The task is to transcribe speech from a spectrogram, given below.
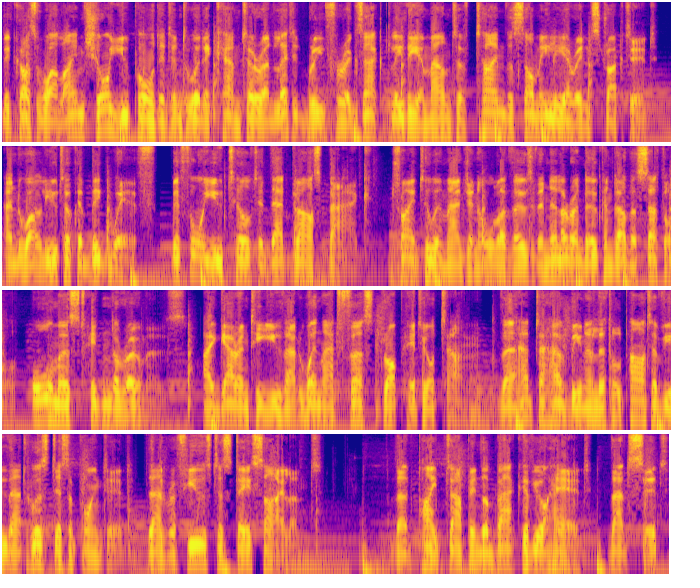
Because while I'm sure you poured it into a decanter and let it breathe for exactly the amount of time the sommelier instructed, and while you took a big whiff, before you tilted that glass back, try to imagine all of those vanilla and oak and other subtle, almost hidden aromas. I guarantee you that when that first drop hit your tongue, there had to have been a little part of you that was disappointed, that refused to stay silent. That piped up in the back of your head, that's it?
